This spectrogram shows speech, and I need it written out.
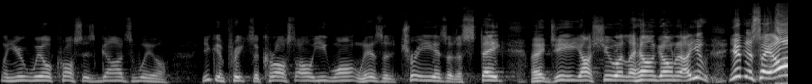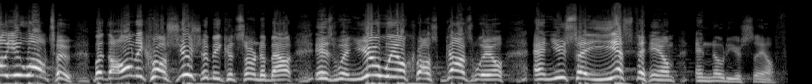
when your will crosses God's will, you can preach the cross all you want. Is it a tree? Is it a stake? Hey, gee, Yeshua, on. you, you can say all you want to, but the only cross you should be concerned about is when your will cross God's will and you say yes to Him and no to yourself.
